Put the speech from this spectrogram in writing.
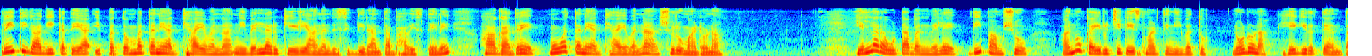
ಪ್ರೀತಿಗಾಗಿ ಕಥೆಯ ಇಪ್ಪತ್ತೊಂಬತ್ತನೇ ಅಧ್ಯಾಯವನ್ನು ನೀವೆಲ್ಲರೂ ಕೇಳಿ ಆನಂದಿಸಿದ್ದೀರಾ ಅಂತ ಭಾವಿಸ್ತೇನೆ. ಹಾಗಾದರೆ ಮೂವತ್ತನೇ ಅಧ್ಯಾಯವನ್ನು ಶುರು ಮಾಡೋಣ. ಎಲ್ಲರ ಊಟ ಬಂದ ಮೇಲೆ ದೀಪಾಂಶು, ಅನು ಕೈ ರುಚಿ ಟೇಸ್ಟ್ ಮಾಡ್ತೀನಿ ಇವತ್ತು. ನೋಡೋಣ ಹೇಗಿರುತ್ತೆ ಅಂತ.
